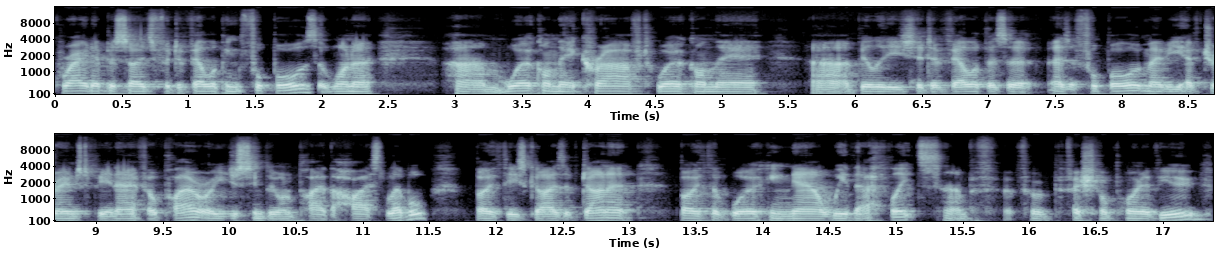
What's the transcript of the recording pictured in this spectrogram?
great episodes for developing footballers that want to um, work on their craft, work on their uh, ability to develop as a as a footballer. Maybe you have dreams to be an AFL player, or you just simply want to play at the highest level. Both these guys have done it. Both are working now with athletes um, from a professional point of view.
